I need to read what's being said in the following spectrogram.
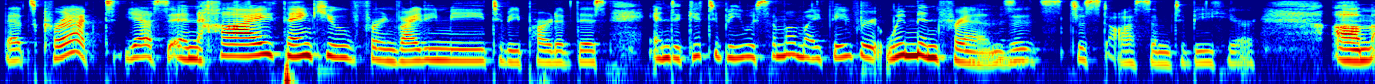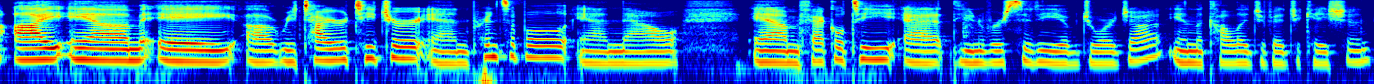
That's correct. Yes. And hi, thank you for inviting me to be part of this and to get to be with some of my favorite women friends. Mm-hmm. It's just awesome to be here. Um, I am a uh, retired teacher and principal, and now am faculty at the University of Georgia in the College of Education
